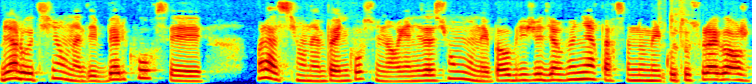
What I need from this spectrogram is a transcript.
bien loti, on a des belles courses et voilà, si on n'aime pas une course, une organisation, on n'est pas obligé d'y revenir, personne nous met le couteau sous la gorge.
